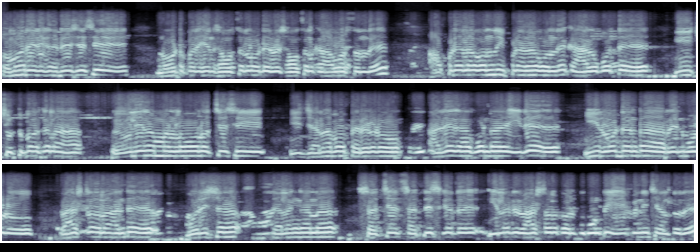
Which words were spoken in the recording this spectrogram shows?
సుమారు ఇది కట్టేసేసి నూట పదిహేను సంవత్సరాలు నూట ఇరవై సంవత్సరాలు కావస్తుంది. అప్పుడు ఎలా ఉంది ఇప్పుడు ఎలా ఉంది? కాకపోతే ఈ చుట్టుపక్కల విలీన మండలంలో వచ్చేసి ఈ జనాభా పెరగడం అదే కాకుండా ఇదే ఈ రోడ్డు అంట రెండు మూడు రాష్ట్రాలు అంటే ఒరిస్సా తెలంగాణ సత్య ఛత్తీస్గఢ్ ఇలాంటి రాష్ట్రాలు కలుపుకుంటూ ఏపీ నుంచి వెళ్తుంది.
